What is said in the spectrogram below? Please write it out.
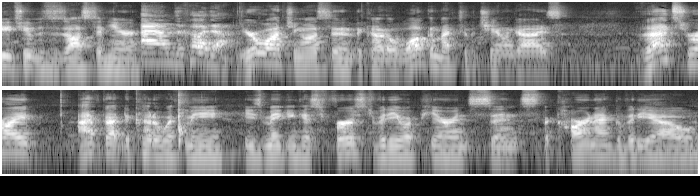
YouTube? This is Austin here. I'm Dakota. You're watching Austin and Dakota. Welcome back to the channel, guys. That's right. I've got Dakota with me. He's making his first video appearance since the Karnak video.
